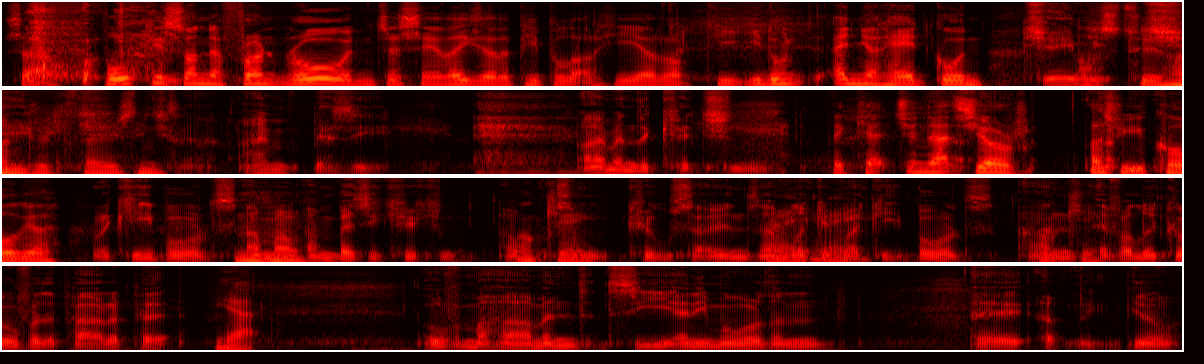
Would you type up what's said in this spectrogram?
sort of focus on the front row and just say, these are the people that are here? Or do you, you don't, in your head, going, Jamie, there's 200,000. I'm busy. I'm in the kitchen. The kitchen, that's your, that's what you call your, The keyboards. I'm, I'm busy cooking up Mm-hmm. Okay. some cool sounds. I'm Right, looking at my keyboards, and Okay. if I look over the parapet, yeah. over my Hammond, see any more than uh, you know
